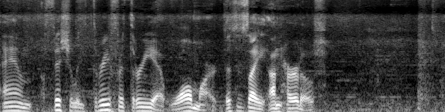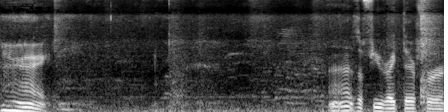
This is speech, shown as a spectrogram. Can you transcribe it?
I am officially three for three at Walmart. This is like unheard of. Alright. Uh, there's a few right there for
